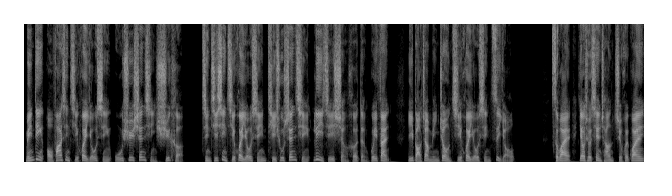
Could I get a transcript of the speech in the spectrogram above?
明定偶发性集会游行无需申请许可。紧急性集会游行提出申请立即审核等规范，以保障民众集会游行自由。此外，要求现场指挥官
